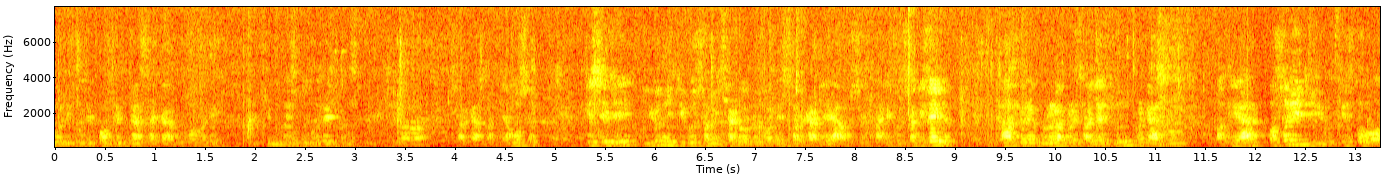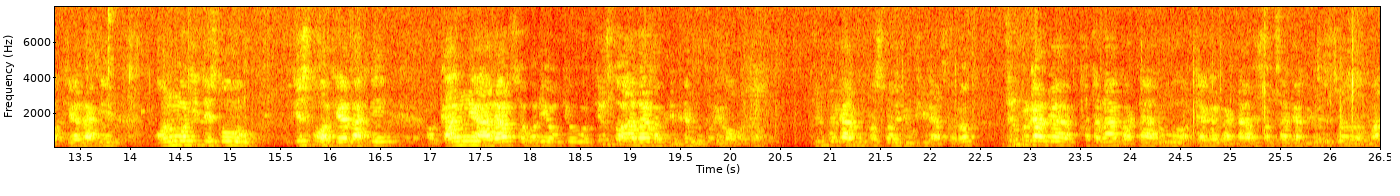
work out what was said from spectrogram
भोलि कुनै पब्लिक नासाकार भयो भने त्यसको रेस्पोन्सिबिलिटी सरकारमाथि आउँछ त्यसैले यो नीतिको समीक्षा गर्नुपर्ने सरकारले आवश्यक ठानेको छ कि छैन खास गरेर दुर्गा प्रसादले जुन प्रकारको हतियार कसरी दियो त्यस्तो हतियार राख्ने अनुमति त्यस्तो त्यस्तो हतियार राख्ने कानुनी आधार छ भने अब त्यो त्यस्तो आधारमा पनि फेर्नु पऱ्यो अवश्य जुन प्रकारको प्रश्न अहिले उठिरहेको छ र जुन प्रकारका खतरनाक घटनाहरू हत्याका घटनाहरू संसारका विभिन्न सहरहरूमा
